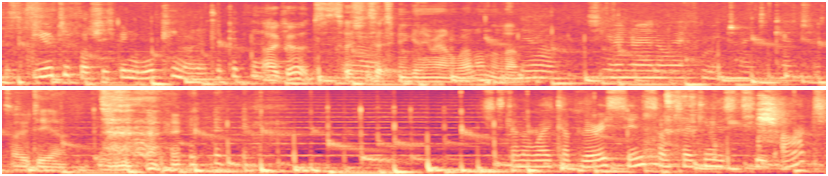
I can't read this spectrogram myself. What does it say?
It's beautiful. She's been walking on it. Look at that. Oh, good. So she's actually been getting around well on the limb. Yeah. She even ran away from me trying to catch it. Oh dear. She's going to wake up very soon, so I'm taking this tube out.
